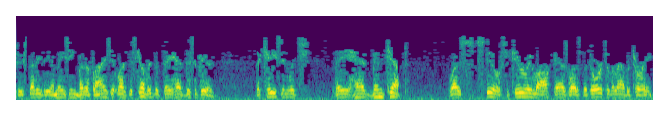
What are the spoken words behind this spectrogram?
to study the amazing butterflies, it was discovered that they had disappeared. The case in which they had been kept was still securely locked, as was the door to the laboratory,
